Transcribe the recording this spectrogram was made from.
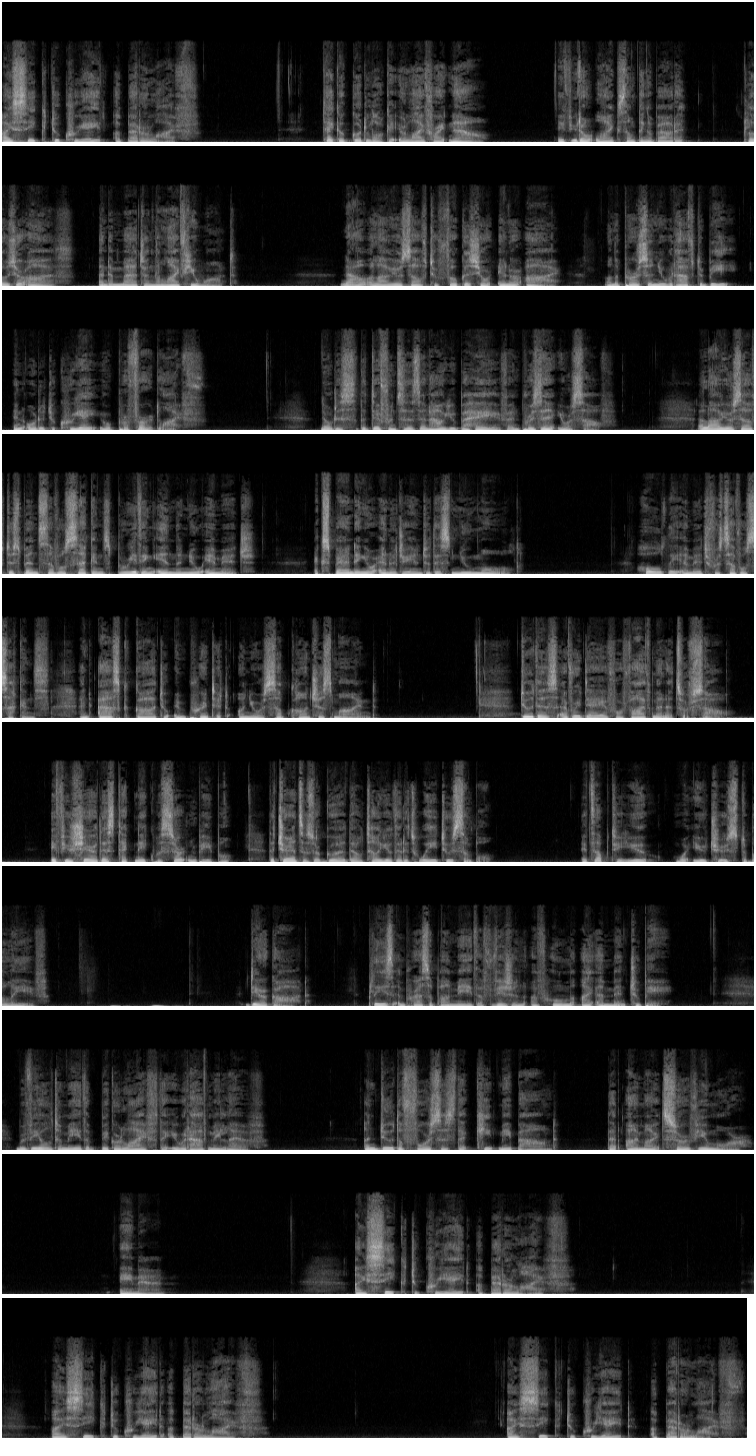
I seek to create a better life. Take a good look at your life right now. If you don't like something about it, close your eyes and imagine the life you want. Now allow yourself to focus your inner eye on the person you would have to be in order to create your preferred life. Notice the differences in how you behave and present yourself. Allow yourself to spend several seconds breathing in the new image, expanding your energy into this new mold. Hold the image for several seconds and ask God to imprint it on your subconscious mind. Do this every day for five minutes or so. If you share this technique with certain people, the chances are good they'll tell you that it's way too simple. It's up to you what you choose to believe. Dear God, please impress upon me the vision of whom I am meant to be. Reveal to me the bigger life that you would have me live. Undo the forces that keep me bound that I might serve you more. Amen. I seek to create a better life. I seek to create a better life. I seek to create a better life.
